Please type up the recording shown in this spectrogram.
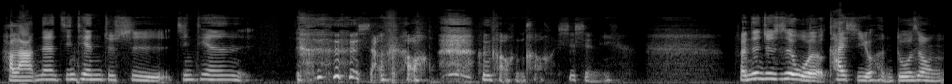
好啦，那今天就是今天 想好，很好很好，谢谢你。反正就是我开始有很多这种。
